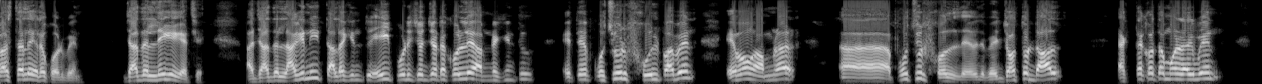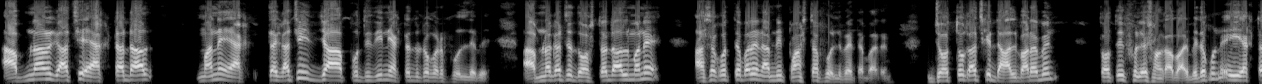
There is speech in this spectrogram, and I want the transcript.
গাছ তাহলে এরকম করবেন। যাদের লেগে গেছে। আর যাদের লাগেনি, তারা কিন্তু এই পরিচর্যাটা করলে আপনি কিন্তু এতে প্রচুর ফুল পাবেন এবং আপনার প্রচুর ফল দেবে। যত ডাল, একটা কথা মনে রাখবেন, আপনার গাছে একটা ডাল মানে একটা গাছেই যা প্রতিদিন একটা দুটো করে ফুল দেবে। আপনার কাছে দশটা ডাল মানে আশা করতে পারেন আপনি পাঁচটা ফুল পেতে পারেন। যত গাছকে ডাল বাড়াবেন, ততই ফুলের সংখ্যা বাড়বে। দেখুন, এই একটা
